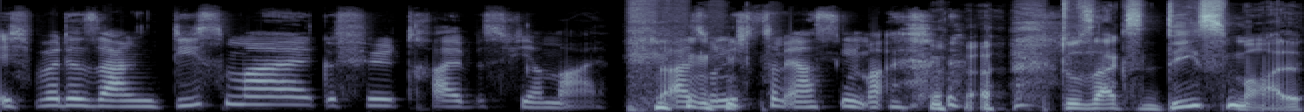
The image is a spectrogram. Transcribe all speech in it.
Ich würde sagen, diesmal gefühlt drei bis viermal. Also nicht zum ersten Mal. du sagst diesmal.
